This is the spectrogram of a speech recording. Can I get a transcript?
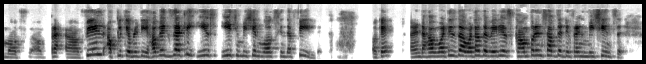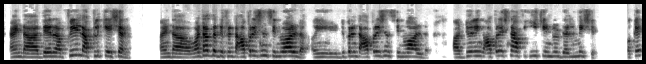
um, uh, uh, field applicability. How exactly is each machine works in the field. Okay and how what is the what are the various components of the different machines and uh, their uh, field application and uh, what are the different operations involved uh, different operations involved uh, during operation of each individual machine? Okay?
